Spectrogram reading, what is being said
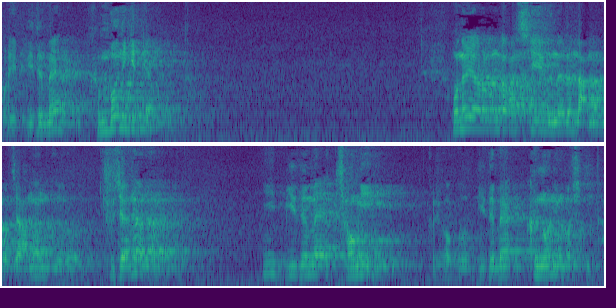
우리 믿음의 근본이기 때문입니다. 오늘 여러분과 같이 은혜를 나누고자 하는 그 주제는 이 믿음의 정의 그리고 그 믿음의 근원인 것입니다.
